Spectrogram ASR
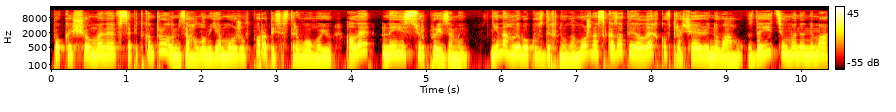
Поки що в мене все під контролем, загалом я можу впоратися з тривогою, але не із сюрпризами. Ніна глибоко вздихнула. Можна сказати, я легко втрачаю рівновагу. Здається, у мене нема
